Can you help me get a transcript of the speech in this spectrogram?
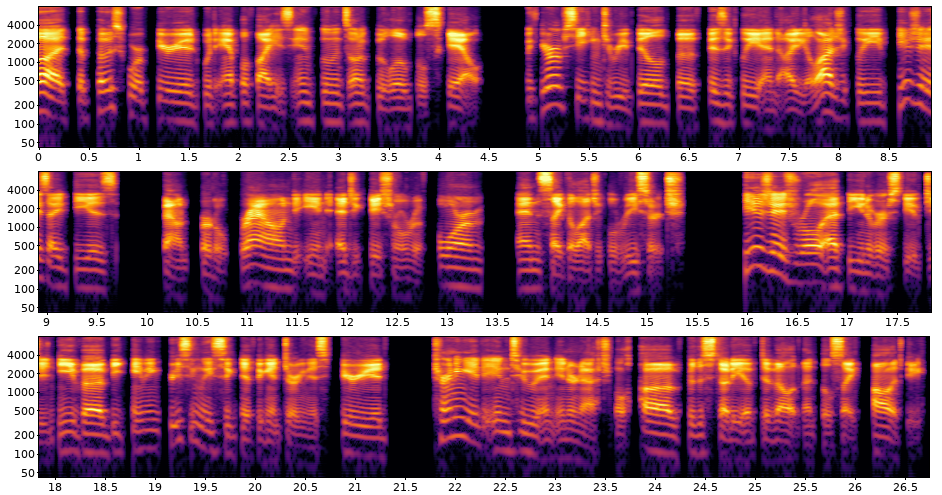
but the post war period would amplify his influence on a global scale. With Europe seeking to rebuild both physically and ideologically, Piaget's ideas found fertile ground in educational reform and psychological research. Piaget's role at the University of Geneva became increasingly significant during this period, turning it into an international hub for the study of developmental psychology.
